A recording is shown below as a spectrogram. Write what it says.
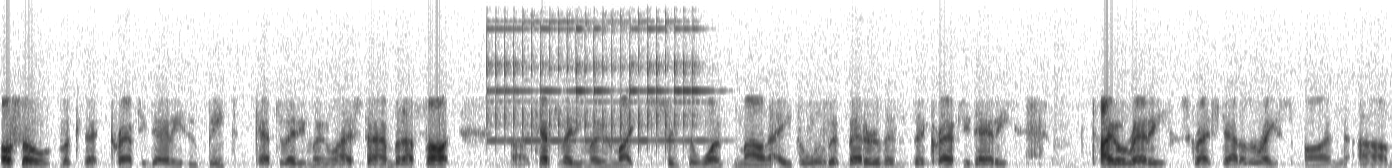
Also looked at Crafty Daddy, who beat Captivating Moon last time, but I thought uh, Captivating Moon might suit the one mile and an eighth a little bit better than, than Crafty Daddy. Title ready, scratched out of the race on um,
